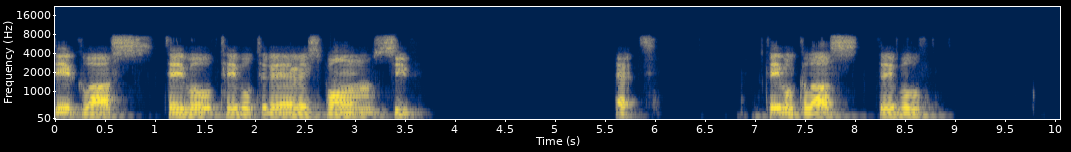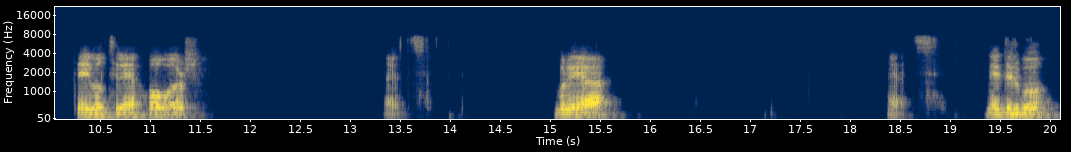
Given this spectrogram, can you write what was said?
div class table table tire responsive Evet. Table class table table tire hover Evet. Buraya Evet. Nedir bu?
